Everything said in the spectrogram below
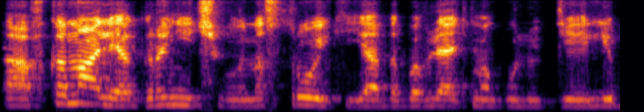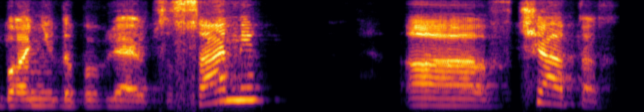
а, в канале ограничиваю настройки, я добавлять могу людей, либо они добавляются сами. А, в чатах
